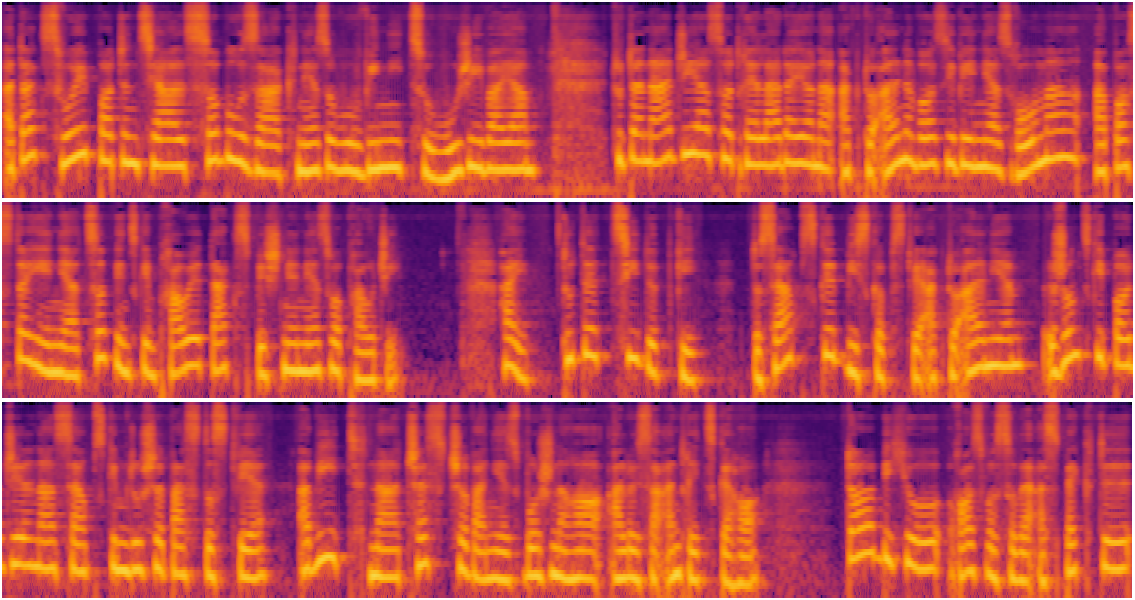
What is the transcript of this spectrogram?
a tak swój potencjal sobu za kniezową winicu wużywaja, tuta nadzieja so dreladajo na aktualne woziwienia z Roma a postajenia cyrkwinskim prawie tak spiesznie nie zwoprawdzi. Hej, tute cidybki, to serbskie biskupstwie aktualnie, żonski podziel na serbskim duszepastostwie, a wid na czeszczowanie zbożnego Aloisa Andrickiego. To bychu rozwosowe aspekty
